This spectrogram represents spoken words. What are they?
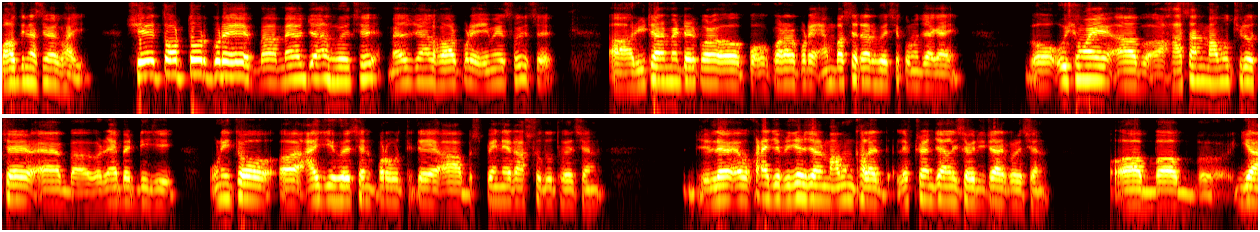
বাহুদ্দিন নাসিমের ভাই। সে তরতর করে মেজর জেনারেল হয়েছে। মেজর জেনারেল হওয়ার পরে এমএস হয়েছে। রিটায়ারমেন্টের করার পরে অ্যাম্বাসেডার হয়েছে কোনো জায়গায়। ওই সময় হাসান মাহমুদ ছিল হচ্ছে র্যাবের ডিজি। উনি তো আইজি হয়েছেন, পরবর্তীতে স্পেনের রাষ্ট্রদূত হয়েছেন। ওখানে যে brigadier general Mamun Khaled, lieutenant general হিসেবে রিটায়ার করেছেন। ইয়া,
